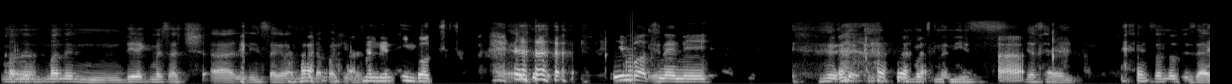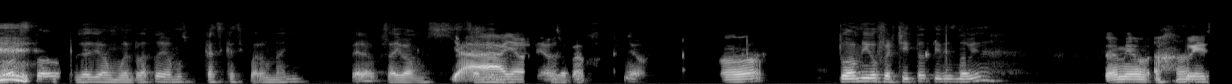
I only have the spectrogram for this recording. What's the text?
Manden, manden direct message al Instagram de la página. Manden inbox. Eh, Inbox, Eh, neni. Inbox nanis, Ah. ya saben. Estando desde agosto, pues ya lleva un buen rato, llevamos casi casi para un año. Pero pues ahí vamos. Ya, saliendo. ya, ya. ya. Oh, ¿Tu amigo Ferchito tienes novia? tu amigo, ajá. Pues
